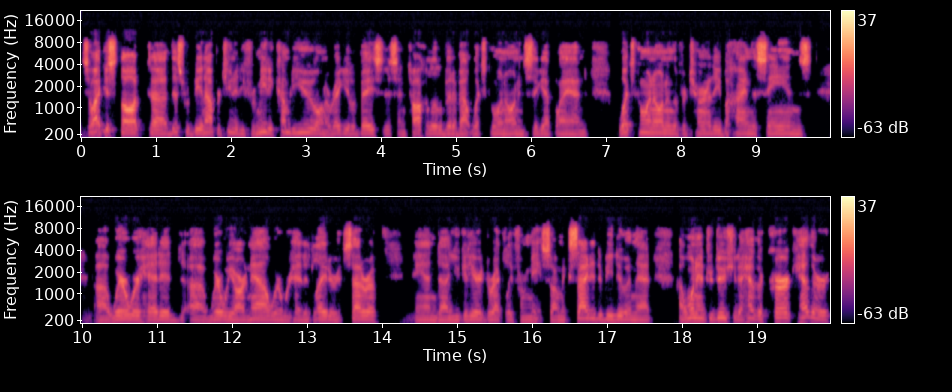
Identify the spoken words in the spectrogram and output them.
So, I just thought uh, this would be an opportunity for me to come to you on a regular basis and talk a little bit about what's going on in SIGEP land, what's going on in the fraternity behind the scenes, uh, where we're headed, uh, where we are now, where we're headed later, etc and uh, you could hear it directly from me. So I'm excited to be doing that. I want to introduce you to Heather Kirk. Heather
